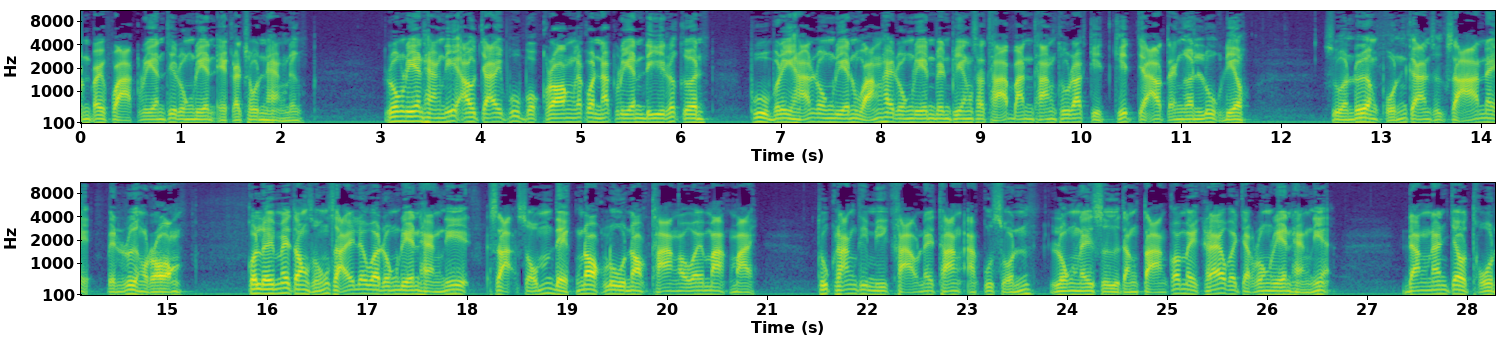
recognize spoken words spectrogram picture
นไปฝากเรียนที่โรงเรียนเอกชนแห่งหนึ่ง โรงเรียนแห่งนี้เอาใจผู้ปกครองและก็นักเรียนดีเหลือเกิน ผู้บริหารโรงเรียนหวังให้โรงเรียนเป็นเพียงสถาบันทางธุรกิจคิดจะเอาแต่เงินลูกเดียว ส่วนเรื่องผลการศึกษาเนี่ยเป็นเรื่องรอง ก็เลยไม่ต้องสงสัยเลยว่าโรงเรียนแห่งนี้สะสมเด็กนอกลู่นอกทางเอาไว้มากมายทุกครั้งที่มีข่าวในทางอากุศลลงในสื่อต่างๆ ก็ไม่แคล้วไปจากโรงเรียนแห่งเนี้ย ดังนั้นเจ้าโทน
